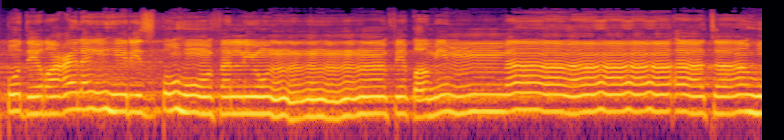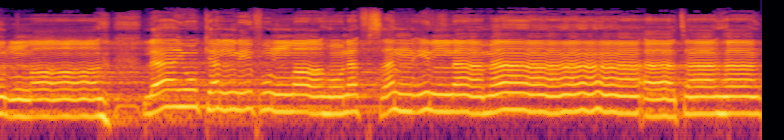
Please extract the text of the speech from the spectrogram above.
قدر عليه رزقه فلينفق مما آتاه الله. لا يكلف الله نفسا إلا ما آتاها.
